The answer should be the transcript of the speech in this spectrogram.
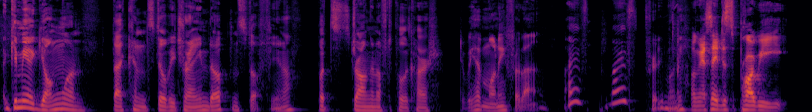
didn't- give me a young one that can still be trained up and stuff. You know, but strong enough to pull a cart. Do we have money for that? I have, I have pretty money. I'm gonna say this is probably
